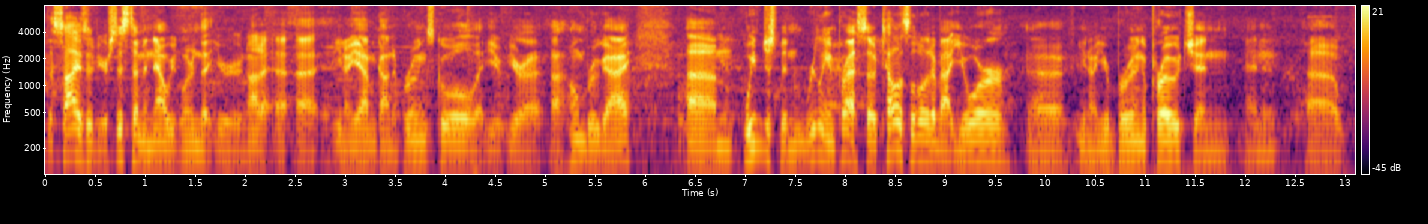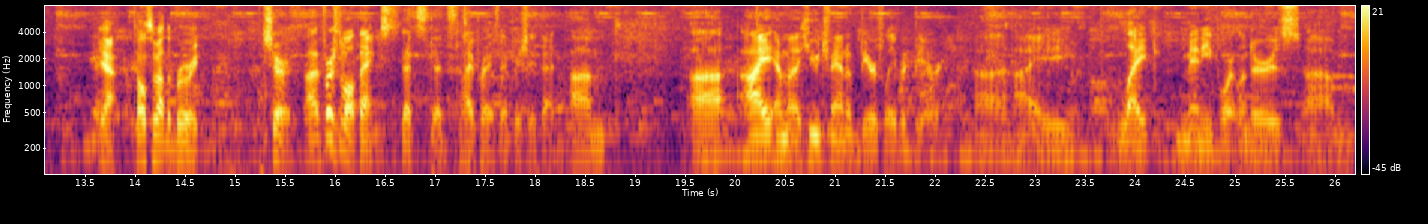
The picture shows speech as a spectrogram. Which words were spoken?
the size of your system, and now we've learned that you're not a, a, a you know you haven't gone to brewing school, that you, you're a, a homebrew guy. Um, we've just been really impressed. So tell us a little bit about your uh, you know your brewing approach and and uh, yeah, tell us about the brewery. Sure. Uh, first of all, thanks. That's that's high praise. I appreciate that. Um, uh, I am a huge fan of beer flavored beer. Uh, I, like many Portlanders, um,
